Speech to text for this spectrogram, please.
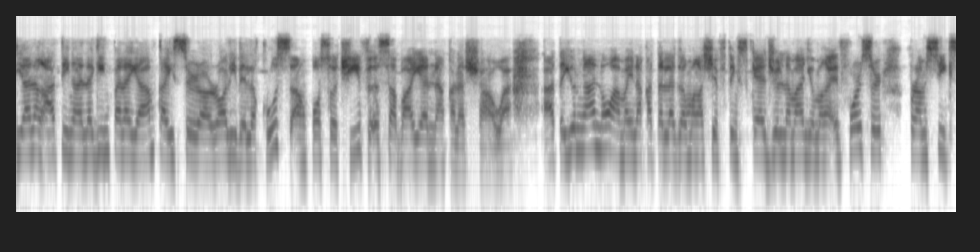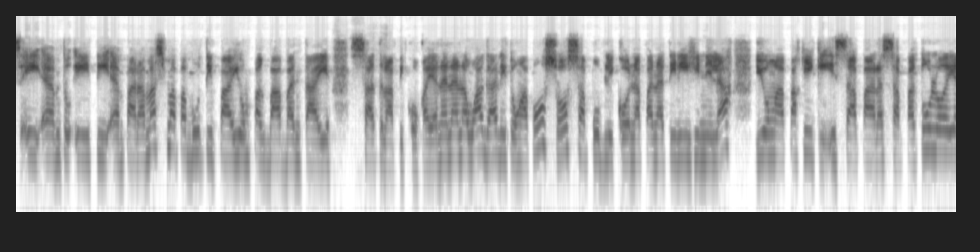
Yan ang ating ah, naging panayam kay Sir Rolly De La Cruz, ang Poso Chief sa bayan ng Kalasyaw. At ayun nga no, ah, may nakatalagang mga shifting schedule naman yung mga enforcer from 6 a.m. to 8 p.m. para mas mapabuti pa yung pagbabantay sa trapiko. Kaya nananawagan ito nga Poso sa publiko na panatilihin nila yung ah, pakikiisa para sa patuloy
